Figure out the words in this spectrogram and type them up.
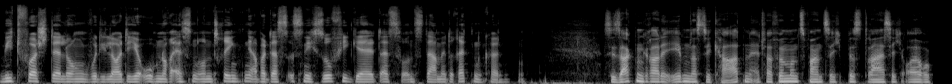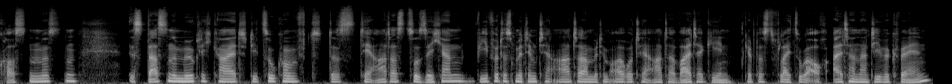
Mietvorstellungen, wo die Leute hier oben noch essen und trinken, aber das ist nicht so viel Geld, als wir uns damit retten könnten. Sie sagten gerade eben, dass die Karten etwa 25 bis 30 Euro kosten müssten. Ist das eine Möglichkeit, die Zukunft des Theaters zu sichern? Wie wird es mit dem Theater, mit dem Eurotheater weitergehen? Gibt es vielleicht sogar auch alternative Quellen?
